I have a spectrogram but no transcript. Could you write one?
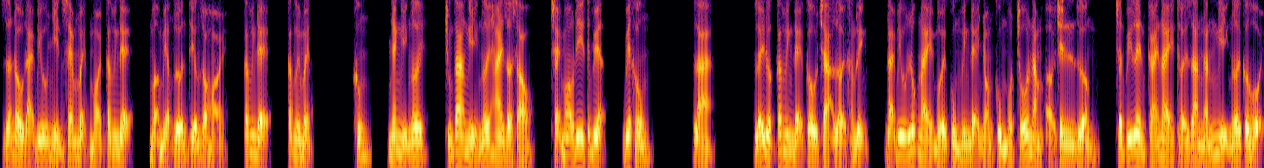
dẫn đầu đại biêu nhìn xem mệt mỏi các huynh đệ, mở miệng lớn tiếng dò hỏi, các huynh đệ, các ngươi mệt? Không, nhanh nghỉ ngơi, chúng ta nghỉ ngơi hai giờ sau, chạy mau đi tiếp viện, biết không? Là lấy được các huynh đệ câu trả lời khẳng định, đại biêu lúc này mới cùng huynh đệ nhóm cùng một chỗ nằm ở trên giường, chân quý lên cái này thời gian ngắn nghỉ ngơi cơ hội,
